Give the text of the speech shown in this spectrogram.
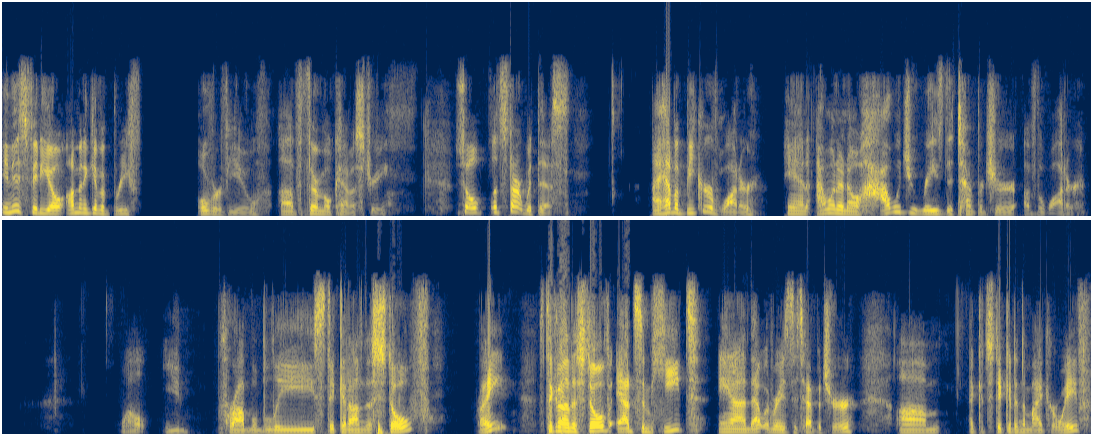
In this video, I'm going to give a brief overview of thermochemistry. So let's start with this. I have a beaker of water and I want to know how would you raise the temperature of the water? Well, you'd probably stick it on the stove, right? Stick it on the stove, add some heat, and that would raise the temperature. Um, I could stick it in the microwave.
